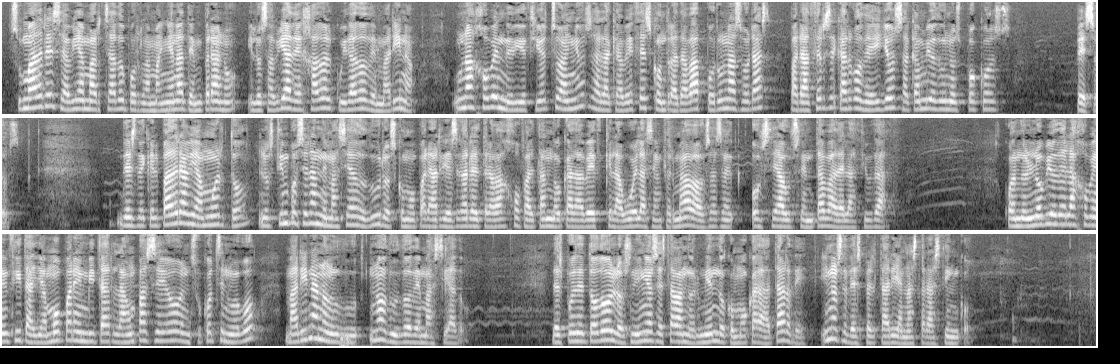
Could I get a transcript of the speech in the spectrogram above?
Su madre se había marchado por la mañana temprano y los había dejado al cuidado de Marina, una joven de 18 años a la que a veces contrataba por unas horas para hacerse cargo de ellos a cambio de unos pocos pesos. Desde que el padre había muerto, los tiempos eran demasiado duros como para arriesgar el trabajo faltando cada vez que la abuela se enfermaba o se, ausentaba de la ciudad. Cuando el novio de la jovencita llamó para invitarla a un paseo en su coche nuevo, Marina no, du- no dudó demasiado. Después de todo, los niños estaban durmiendo como cada tarde y no se despertarían hasta las cinco.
